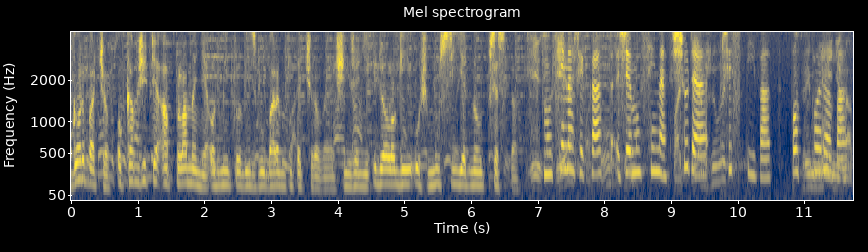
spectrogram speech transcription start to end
Gorbačov okamžitě a plameně odmítl výzvu baronky Tečerové. Šíření ideologií už musí jednou přestat. Musíme říkat, že musíme všude přispívat podporovat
